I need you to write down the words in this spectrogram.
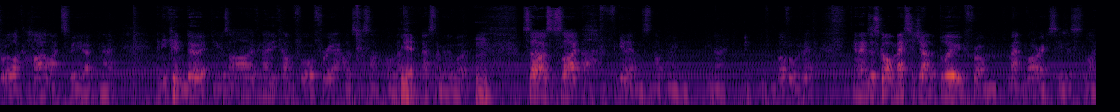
for like a highlights video, you know. And he couldn't do it. He was like, "Oh, I can only come for three hours." It's like, "Well, that's, Yeah. that's not going to work." Mm. So I was just like, "Oh, forget it. I'm just not going to, you know, even bother with it." And then just got a message out of the blue from Matt Morris. He just like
